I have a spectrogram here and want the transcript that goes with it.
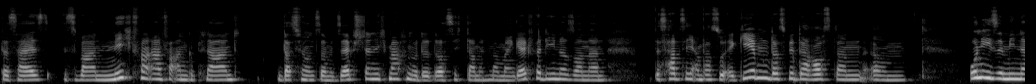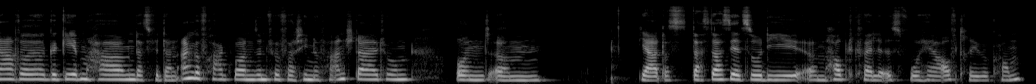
Das heißt, es war nicht von Anfang an geplant, dass wir uns damit selbstständig machen oder dass ich damit mal mein Geld verdiene, sondern das hat sich einfach so ergeben, dass wir daraus dann ähm, Uniseminare gegeben haben, dass wir dann angefragt worden sind für verschiedene Veranstaltungen und ähm, ja, dass, dass das jetzt so die ähm, Hauptquelle ist, woher Aufträge kommen.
